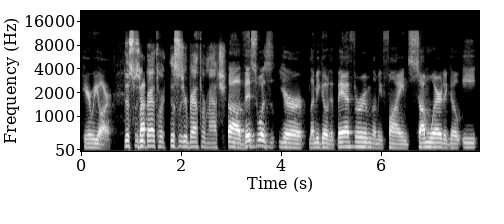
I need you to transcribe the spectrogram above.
here we are. This was your bathroom. This was your bathroom match. Uh, this was your let me go to the bathroom, let me find somewhere to go eat.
